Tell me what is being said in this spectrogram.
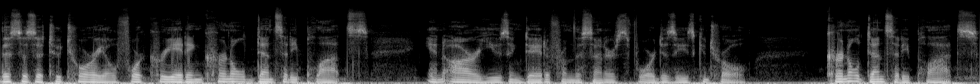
This is a tutorial for creating kernel density plots in R using data from the Centers for Disease Control. Kernel density plots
